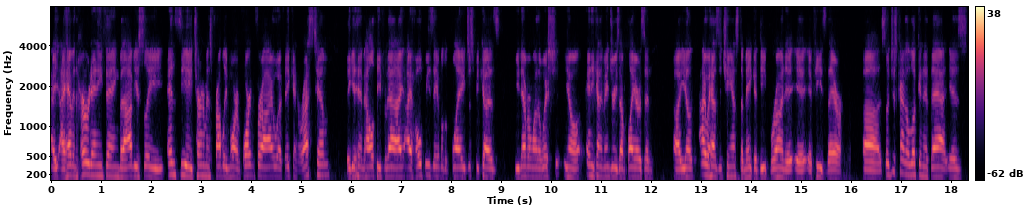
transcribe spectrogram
I, I haven't heard anything, but obviously NCAA tournament's probably more important for Iowa if they can rest him, they get him healthy for that. I, I hope he's able to play just because you never want to wish you know any kind of injuries on players and uh, you know, Iowa has a chance to make a deep run if, if he's there. Uh, so just kind of looking at that is,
